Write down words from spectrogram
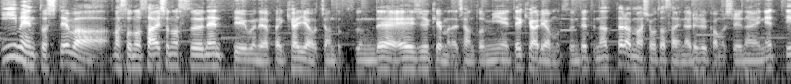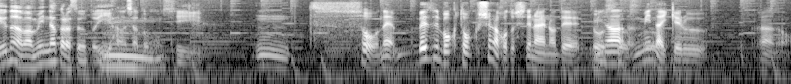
いい面としては、まあ、その最初の数年っていう分でやっぱりキャリアをちゃんと積んで永住権までちゃんと見えてキャリアも積んでってなったら、まあ、翔太さんになれるかもしれないねっていうのは、まあ、みんなからするといい話だと思うし、うん、そうね、別に僕、特殊なことしてないので、みんなみんないけるあの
